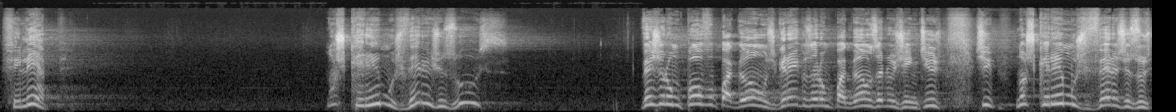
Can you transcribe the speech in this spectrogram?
Filipe, nós queremos ver Jesus. Veja, era um povo pagão, os gregos eram pagãos, eram gentios. Nós queremos ver Jesus.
